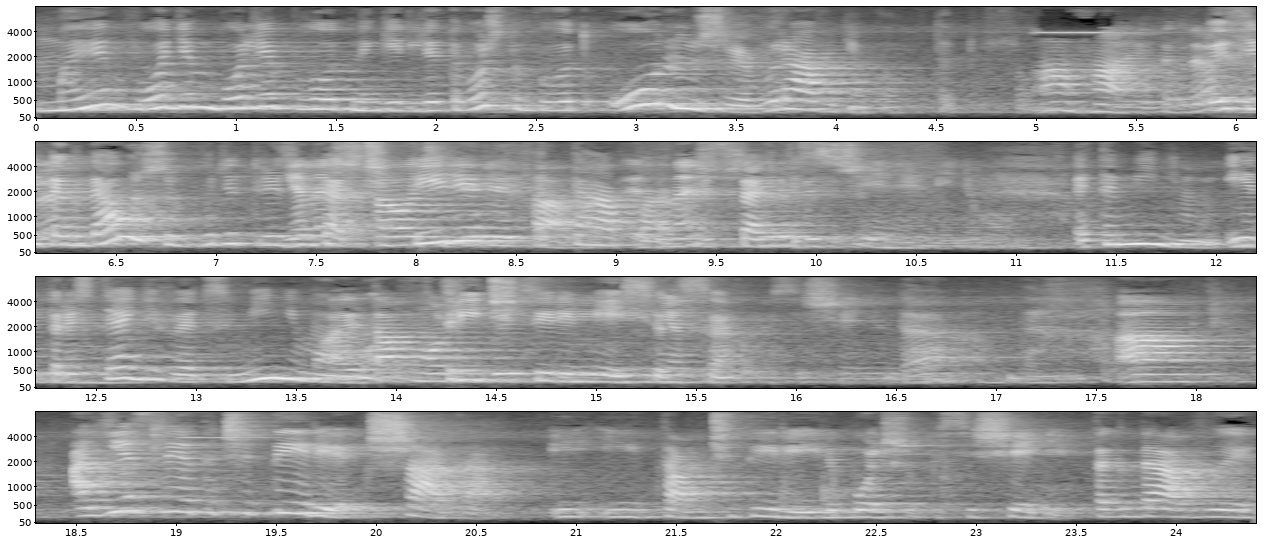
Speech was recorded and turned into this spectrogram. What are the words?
мы вводим более плотный гель для того, чтобы вот он уже выравнивал Ага, и тогда То есть и тогда уже будет результат. Я четыре этапа. этапа. Это значит четыре посещения Это минимум. И это растягивается минимум а этап в 3-4 месяца. посещений, да? да. А, а если это 4 шага, и, и там 4 или больше посещений, тогда вы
